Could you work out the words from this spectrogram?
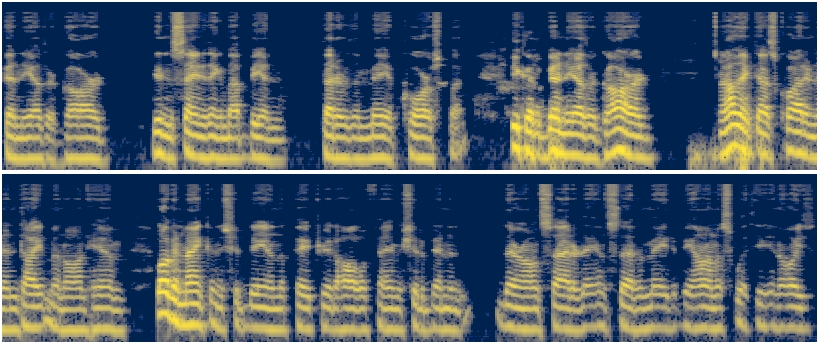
been the other guard. He didn't say anything about being better than me, of course, but he could have been the other guard. And I think that's quite an indictment on him. Logan Mankins should be in the Patriot Hall of Fame. He should have been in there on Saturday instead of me, to be honest with you. You know, he's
